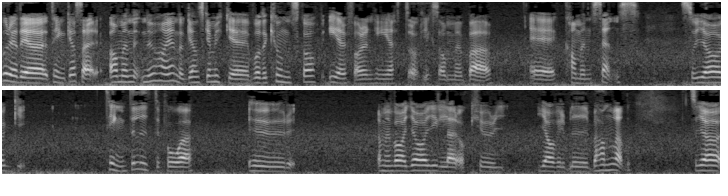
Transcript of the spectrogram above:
började jag tänka så här, ja men nu har jag ändå ganska mycket både kunskap, erfarenhet och liksom bara eh, common sense. Så jag tänkte lite på hur, ja men vad jag gillar och hur jag vill bli behandlad. Så jag,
